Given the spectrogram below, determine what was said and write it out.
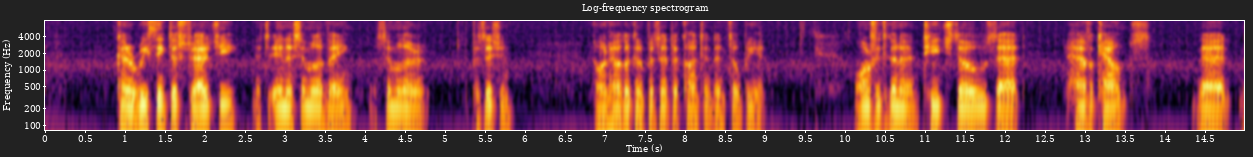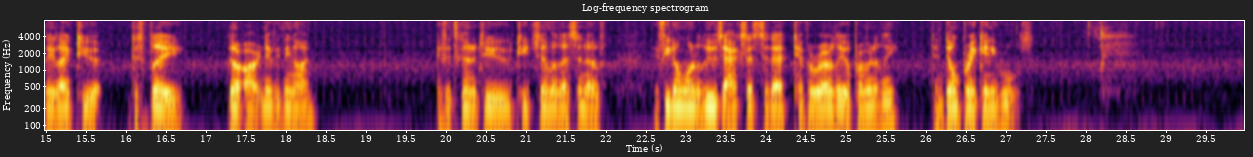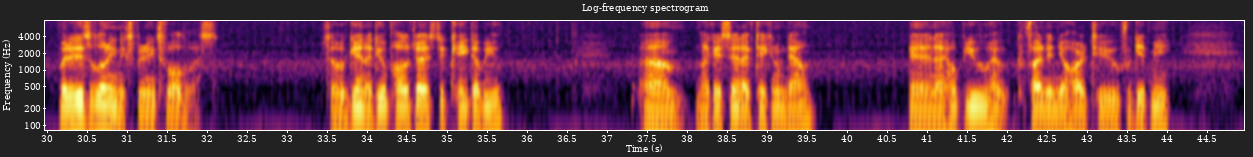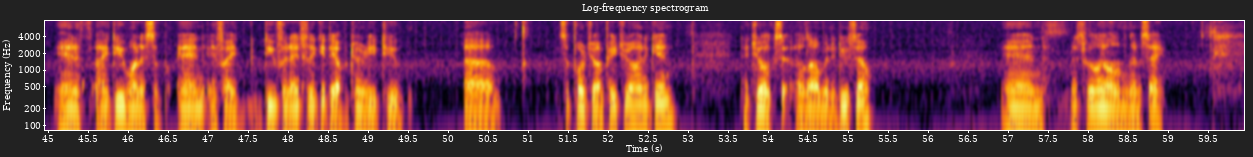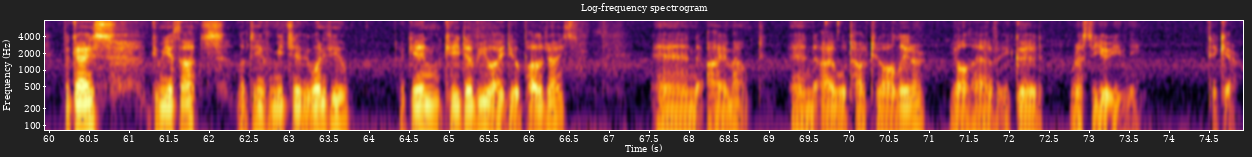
kind of rethink the strategy that's in a similar vein, a similar position on how they're going to present the content, then so be it. Or if it's going to teach those that have accounts that they like to display their art and everything on, if it's going to teach them a lesson of if you don't want to lose access to that temporarily or permanently, then don't break any rules. But it is a learning experience for all of us. So again, I do apologize to KW. Like I said, I've taken them down, and I hope you have find in your heart to forgive me And if I do want to, and if I do financially get the opportunity to uh, support you on Patreon again, that you'll allow me to do so. And that's really all I'm going to say. But guys, give me your thoughts. Love to hear from each and every one of you. Again, KW, I do apologize. And I am out. And I will talk to you all later. Y'all have a good rest of your evening. Take care.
